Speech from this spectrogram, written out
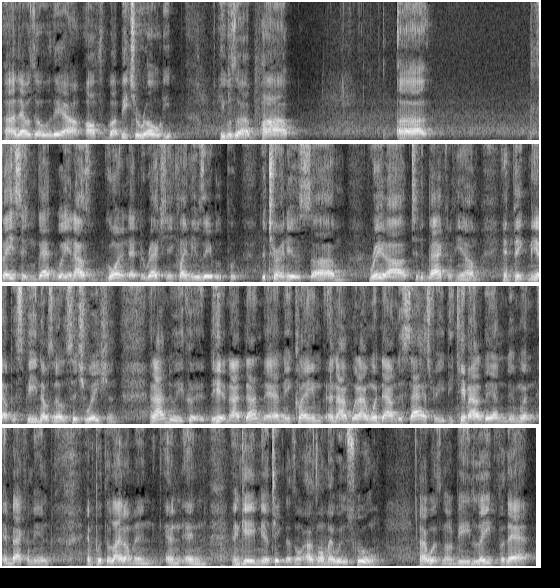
Uh, that was over there off of Beecher Road. He he was a parked uh, facing that way and I was going in that direction, he claimed he was able to put to turn his um, radar to the back of him and pick me up at speed. And that was another situation. And I knew he could he had not done that and he claimed and I, when I went down the side street, he came out of there and then went and back on me and, and put the light on me and, and, and, and gave me a ticket. I was, on, I was on my way to school. I wasn't going to be late for that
